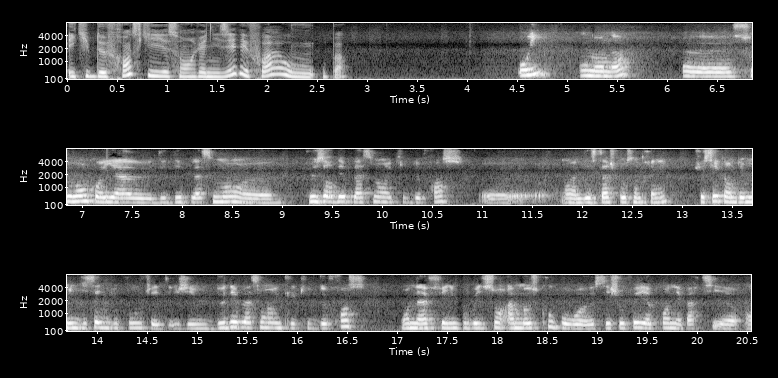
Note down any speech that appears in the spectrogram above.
équipe de France qui sont organisés des fois ou, ou pas? Oui, on en a. souvent quand il y a des déplacements, plusieurs déplacements équipe de France, on a des stages pour s'entraîner. Je sais qu'en 2017, du coup, j'ai eu deux déplacements avec l'équipe de France. On a fait une compétition à Moscou pour euh, s'échauffer et après on est parti euh,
